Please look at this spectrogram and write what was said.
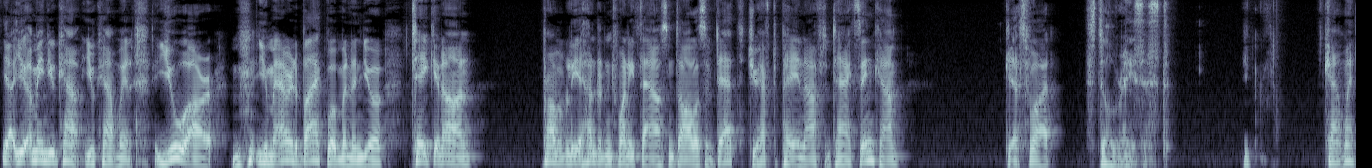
Yeah. You, I mean, you can't, you can't win. You are, you married a black woman and you're taking on probably $120,000 of debt that you have to pay in after tax income. Guess what? Still racist. You can't win.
